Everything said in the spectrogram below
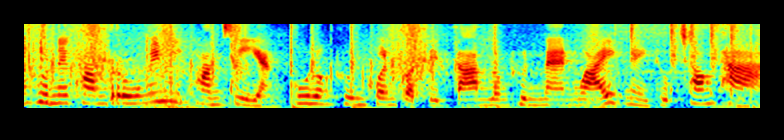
ลงทุนในความรู้ไม่มีความเสี่ยง ผู้ลงทุนควรกดติดตามลงทุนแมนไว้ในทุกช่องทาง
